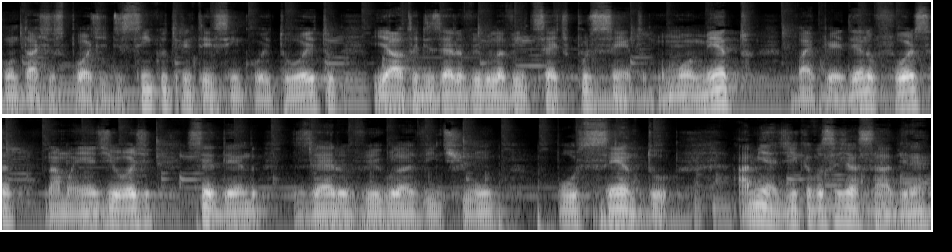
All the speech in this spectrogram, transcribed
com taxa spot de 5,3588 e alta de 0,27%. No momento, vai perdendo força na manhã de hoje, cedendo 0,21%. A minha dica você já sabe, né?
